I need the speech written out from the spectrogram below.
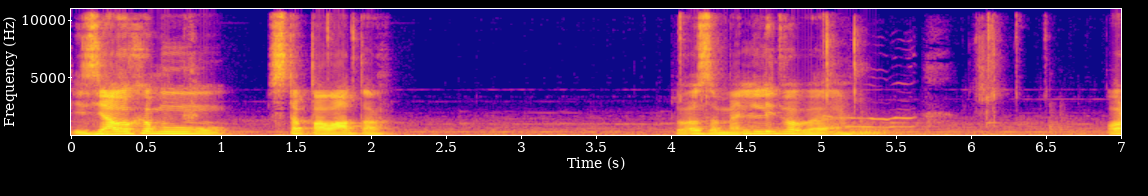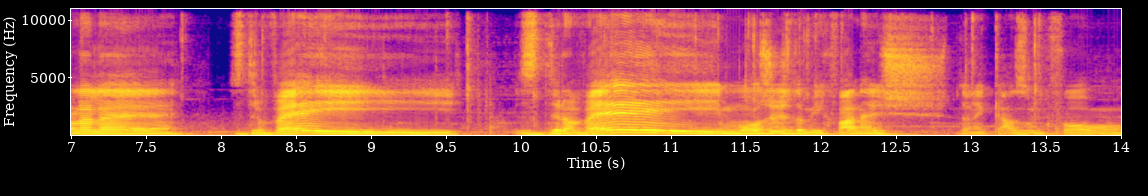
Изядоха му стъпалата. Това за мен ли идва, бе? Олеле! Здравей! Здравей! Можеш да ми хванеш? Да не казвам какво.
